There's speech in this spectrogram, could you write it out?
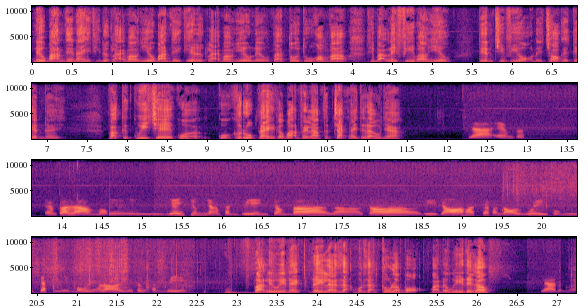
Nếu bán thế này thì được lãi bao nhiêu bán thế kia được lãi bao nhiêu nếu là tôi thu gom vào thì bạn lấy phí bao nhiêu tiền chi phí hộ để cho cái tiền đấy và cái quy chế của của group này các bạn phải làm thật chắc ngay từ đầu nhá dạ em có em có làm một giấy chứng nhận thành viên trong đó là có ghi rõ hết các cái nội quy cũng như trách nhiệm và quyền lợi của từng thành viên. Bạn lưu ý này đây là dạng một dạng câu lạc bộ bạn đồng ý thế không? Dạ đúng rồi.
